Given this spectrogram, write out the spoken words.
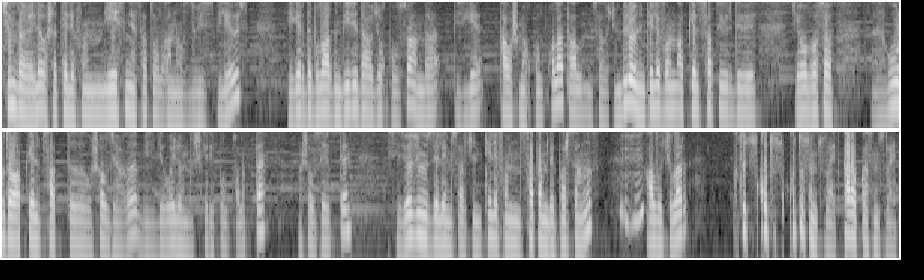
чындап эле ошол телефондун ээсинен сатып алганыбызды биз билебиз. Эгерде булардын бири дагы жок болсо анда бизге табышмак болуп калат. Ал мисалы үчүн бирөөнүн телефонун алып келип сатып ийирдиби же болбосо э, уурдап алып келип саттыбы ошол жагы бизди ойлондуруш керек болуп калат да. Ошол себептен сиз өзүңүз деле мисалы үчүн телефонду сатам деп барсаңыз алуучулар кутусун сурайт коробкасын сурайт.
